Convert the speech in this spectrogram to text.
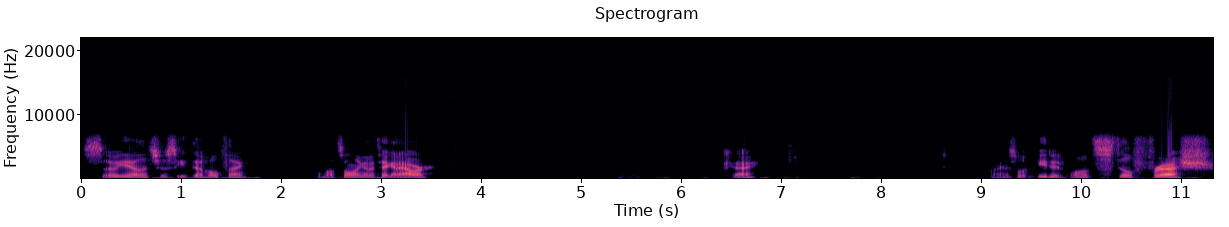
So yeah, let's just eat that whole thing. Well, it's only going to take an hour. Okay. Might as well eat it while it's still fresh.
